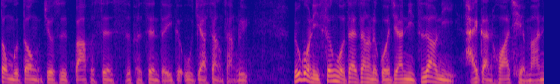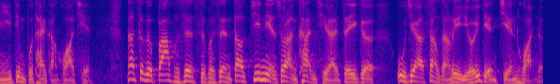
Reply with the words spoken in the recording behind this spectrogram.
动不动就是八 percent、十 percent 的一个物价上涨率。如果你生活在这样的国家，你知道你还敢花钱吗？你一定不太敢花钱。那这个八 percent、十 percent 到今年虽然看起来这一个物价上涨率有一点减缓了。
